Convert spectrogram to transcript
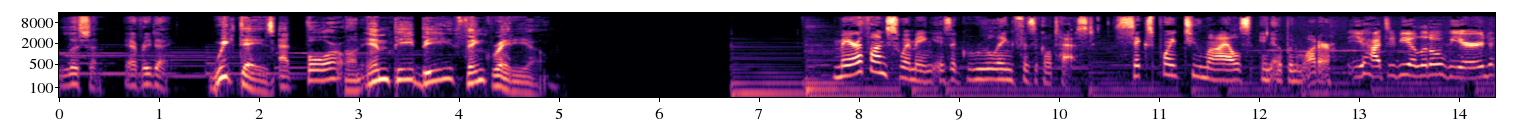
Listen every day. Weekdays at 4 on MPB Think Radio. Marathon swimming is a grueling physical test 6.2 miles in open water. You had to be a little weird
